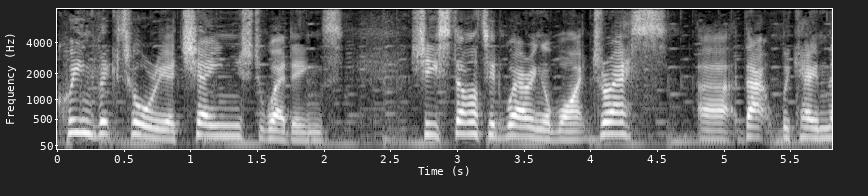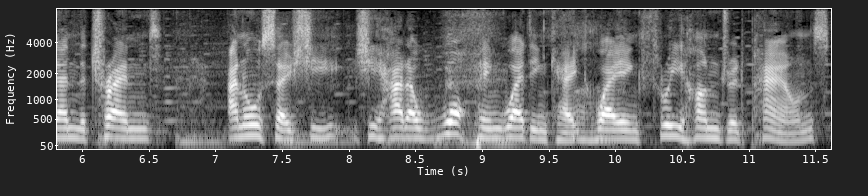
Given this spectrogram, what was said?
Queen Victoria changed weddings. She started wearing a white dress. Uh, that became then the trend, and also she she had a whopping wedding cake Uh-huh. weighing 300 pounds.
